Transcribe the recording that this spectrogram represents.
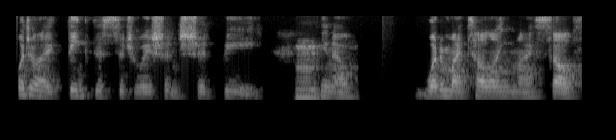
What do I think this situation should be? Mm, You know, what am I telling myself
